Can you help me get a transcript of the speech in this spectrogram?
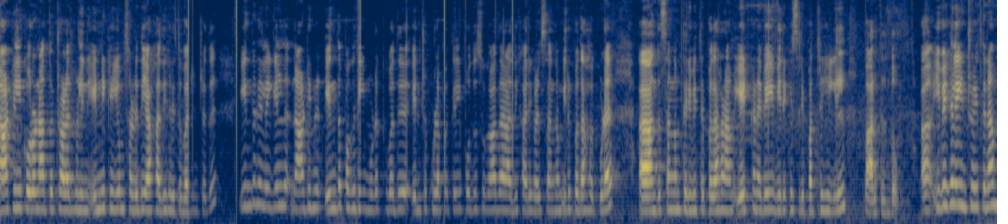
நாட்டில் கொரோனா தொற்றாளர்களின் எண்ணிக்கையும் சடுதியாக அதிகரித்து வருகின்றது. இந்த நிலையில் நாட்டின் எந்த பகுதியை முடக்குவது என்ற குழப்பத்தில் பொது சுகாதார அதிகாரிகள் சங்கம் இருப்பதாக கூட அந்த சங்கம் தெரிவித்திருப்பதாக நாம் ஏற்கனவே வீரகேசரி பத்திரிகையில் பார்த்திருந்தோம். இவைகளை இன்றைய தினம்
